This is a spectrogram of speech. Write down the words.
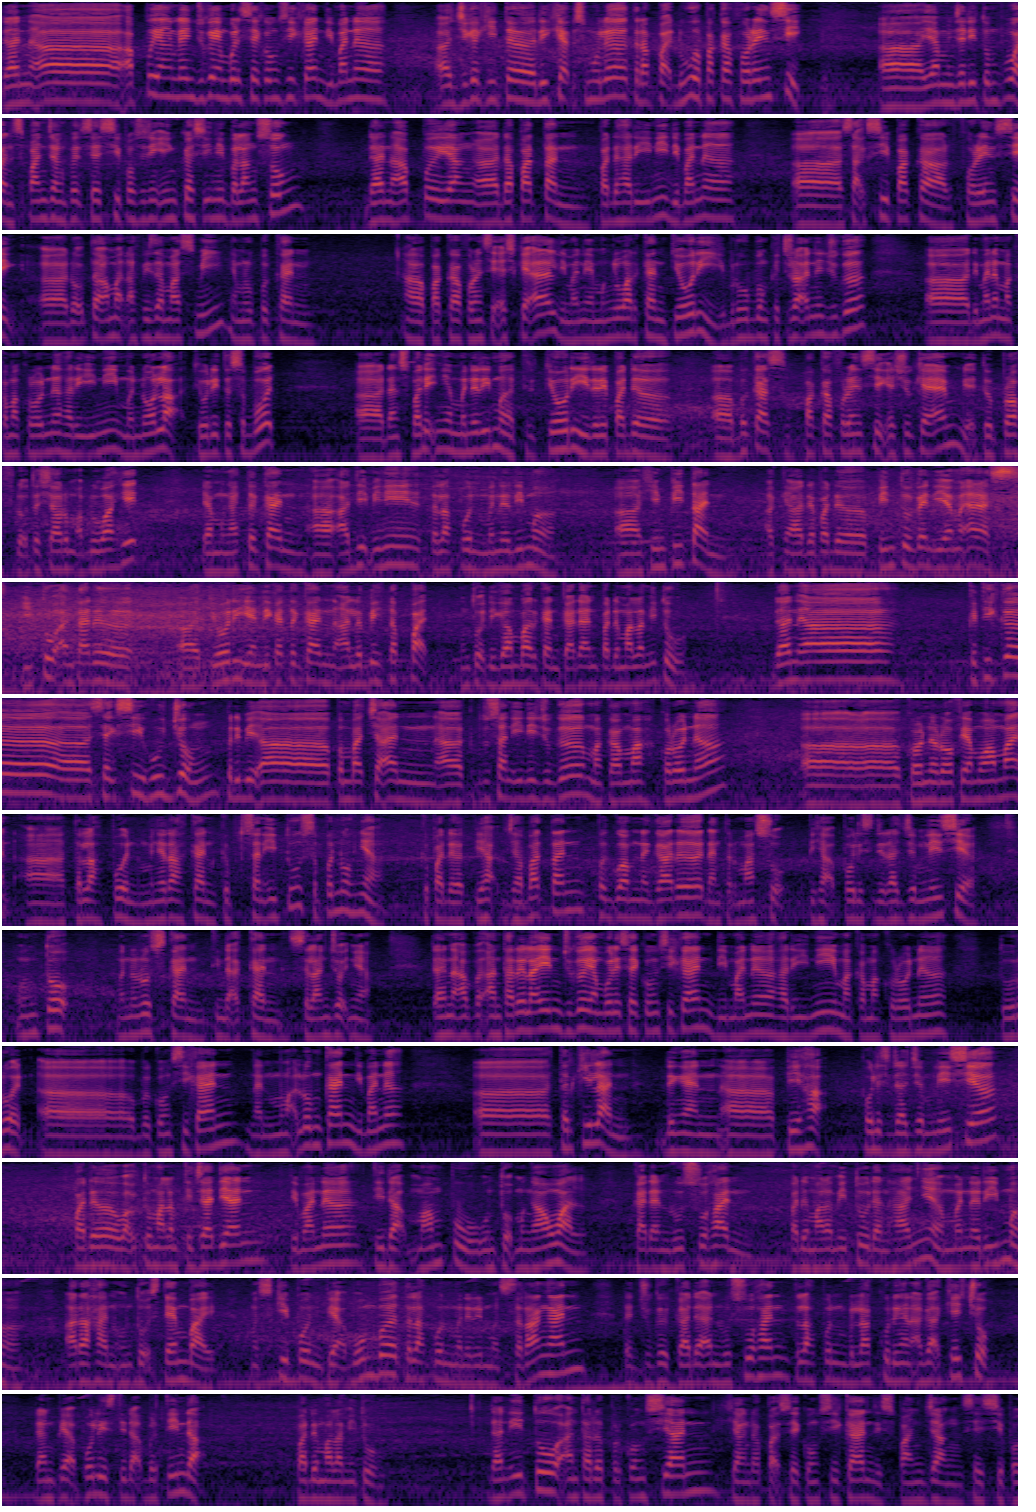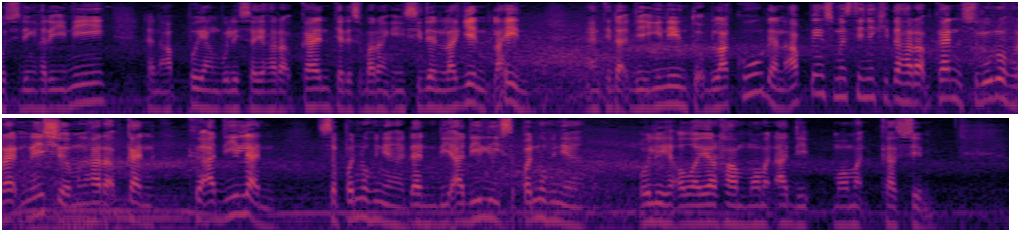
Dan uh, apa yang lain juga yang boleh saya kongsikan di mana uh, jika kita recap semula terdapat dua pakar forensik uh, yang menjadi tumpuan sepanjang sesi proceeding inquest ini berlangsung dan apa yang uh, dapatan pada hari ini di mana uh, saksi pakar forensik uh, Dr. Ahmad Afizah Masmi yang merupakan uh, pakar forensik HKL di mana yang mengeluarkan teori berhubung kecerahannya juga uh, di mana Mahkamah Coroner hari ini menolak teori tersebut uh, dan sebaliknya menerima teori daripada uh, bekas pakar forensik HUKM iaitu Prof. Dr. Syarum Abdul Wahid yang mengatakan uh, Adib ini telah pun menerima uh, himpitan uh, daripada pintu van EMS itu antara uh, teori yang dikatakan uh, lebih tepat untuk digambarkan keadaan pada malam itu dan uh, ketika uh, seksi hujung uh, pembacaan uh, keputusan ini juga mahkamah coroner uh, coroner Rofiah Muhammad uh, telah pun menyerahkan keputusan itu sepenuhnya kepada pihak Jabatan Peguam Negara dan termasuk pihak Polis Diraja Malaysia untuk meneruskan tindakan selanjutnya. Dan antara lain juga yang boleh saya kongsikan di mana hari ini Mahkamah Coroner turut uh, berkongsikan dan memaklumkan di mana uh, terkilan dengan uh, pihak Polis Diraja Malaysia pada waktu malam kejadian di mana tidak mampu untuk mengawal keadaan rusuhan pada malam itu dan hanya menerima arahan untuk standby. Meskipun pihak bomba telah pun menerima serangan dan juga keadaan rusuhan telah pun berlaku dengan agak kecoh dan pihak polis tidak bertindak pada malam itu. Dan itu antara perkongsian yang dapat saya kongsikan di sepanjang sesi proceeding hari ini dan apa yang boleh saya harapkan tiada sebarang insiden lagi lain yang tidak diingini untuk berlaku dan apa yang semestinya kita harapkan seluruh rakyat Malaysia mengharapkan keadilan sepenuhnya dan diadili sepenuhnya oleh Allahyarham Muhammad Adib Muhammad Kasim.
